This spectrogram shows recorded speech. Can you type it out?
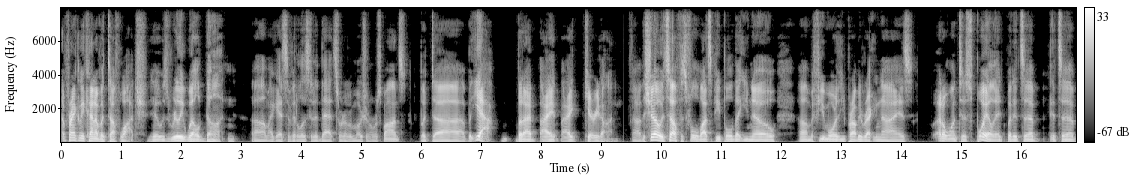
uh, frankly kind of a tough watch. It was really well done. Um, I guess if it elicited that sort of emotional response, but uh, but yeah, but I I, I carried on. Uh, the show itself is full of lots of people that you know, um, a few more that you probably recognize. I don't want to spoil it, but it's a it's a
